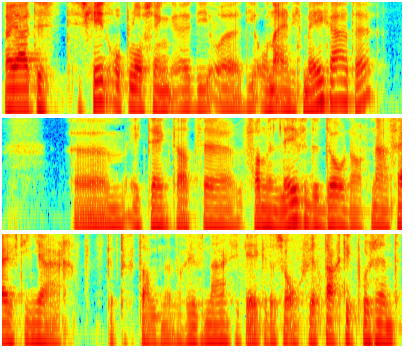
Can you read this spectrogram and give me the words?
Nou ja, het is, het is geen oplossing die, die oneindig meegaat. Hè? Um, ik denk dat uh, van een levende donor na 15 jaar, ik heb de getallen net nog even nagekeken, dat zo ongeveer 80%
